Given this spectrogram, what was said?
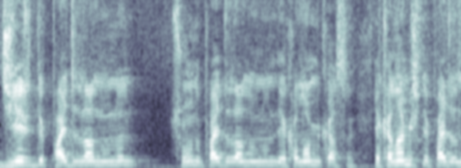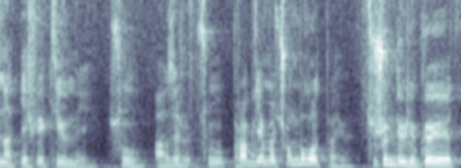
Жерди пайдалануунун сууну пайдалануунун экономикасы экономичный пайдаланат эффективный. Суу азыр суу проблема чоң болуп атпайбы? Түшүмдүүлүк көбөйөт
